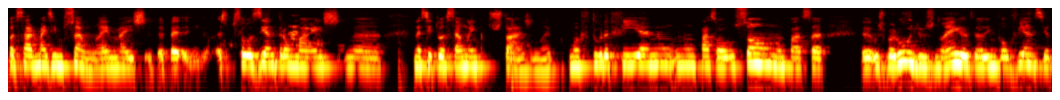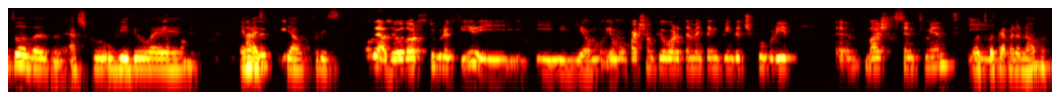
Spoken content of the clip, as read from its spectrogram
passar mais emoção, não é? Mais, as pessoas entram mais na, na situação em que tu estás, não é? Porque uma fotografia não, não passa o som, não passa uh, os barulhos, não é? A envolvência toda. Acho que o vídeo é, é mais especial por isso. Aliás, eu adoro fotografia e, e, e é, uma, é, uma, paixão que eu agora também tenho vindo a descobrir uh, mais recentemente. Com a tua câmera nova?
